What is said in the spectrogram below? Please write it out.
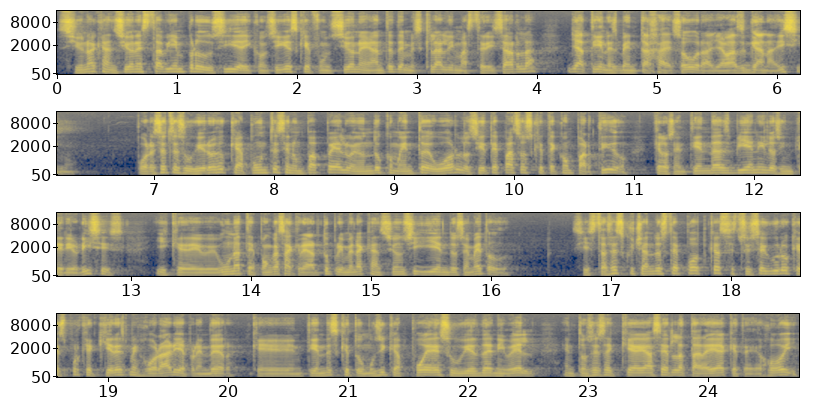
Si una canción está bien producida y consigues que funcione antes de mezclarla y masterizarla, ya tienes ventaja de sobra, ya vas ganadísimo. Por eso te sugiero que apuntes en un papel o en un documento de Word los siete pasos que te he compartido, que los entiendas bien y los interiorices, y que de una te pongas a crear tu primera canción siguiendo ese método. Si estás escuchando este podcast, estoy seguro que es porque quieres mejorar y aprender, que entiendes que tu música puede subir de nivel. Entonces hay que hacer la tarea que te dejo hoy.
